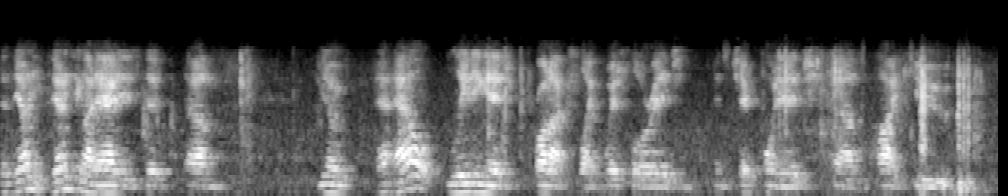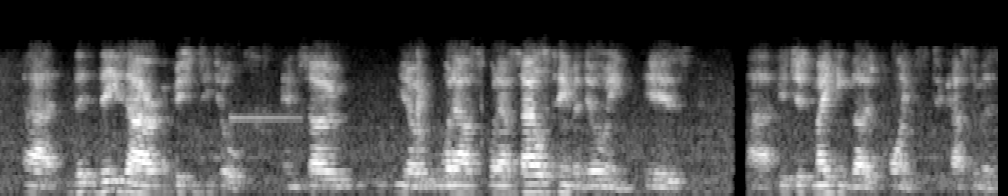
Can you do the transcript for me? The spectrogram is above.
the only only thing I'd add is that um, you know our leading-edge products like Westlaw Edge and Checkpoint Edge um, HighQ, uh, these are efficiency tools. And so You know, what our, what our sales team are doing is Uh, just making those points to customers.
